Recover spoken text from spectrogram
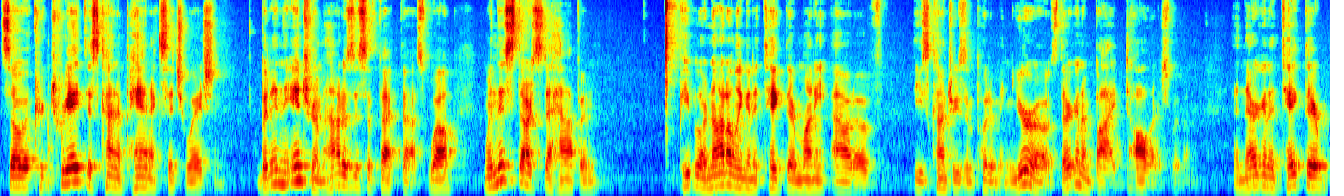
So it could create this kind of panic situation. But in the interim, how does this affect us? Well, when this starts to happen, people are not only going to take their money out of these countries and put them in euros, they're going to buy dollars with them. And they're going to take their,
